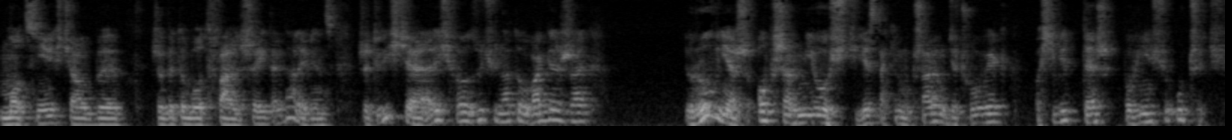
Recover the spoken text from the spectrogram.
mocniej, chciałby, żeby to było trwalsze i tak dalej. Więc rzeczywiście Erich Fromm zwrócił na to uwagę, że również obszar miłości jest takim obszarem, gdzie człowiek właściwie też powinien się uczyć.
